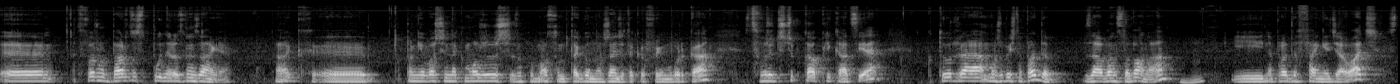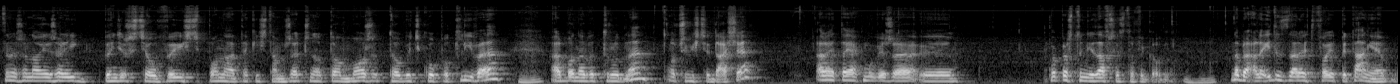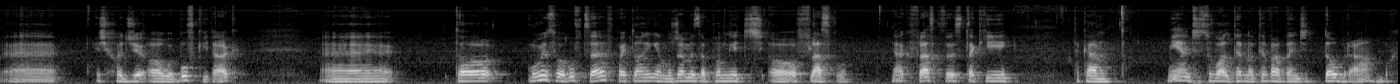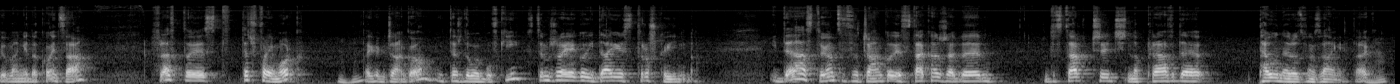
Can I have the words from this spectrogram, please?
e, tworzą bardzo spójne rozwiązanie, tak, e, ponieważ jednak możesz za pomocą tego narzędzia, tego frameworka stworzyć szybką aplikację, która może być naprawdę zaawansowana, mhm i naprawdę fajnie działać. Z tym, że no jeżeli będziesz chciał wyjść ponad jakieś tam rzeczy, no to może to być kłopotliwe mhm. albo nawet trudne. Oczywiście da się, ale tak jak mówię, że y, po prostu nie zawsze jest to wygodne. Mhm. Dobra, ale idąc dalej Twoje pytanie, e, jeśli chodzi o webówki, tak, e, to mówiąc o łobówce, w Pythonie nie możemy zapomnieć o Flasku. Jak Flask to jest taki, taka, nie wiem czy słowo alternatywa będzie dobra, bo chyba nie do końca. Flask to jest też framework, mhm. tak jak Django i też do webówki, z tym, że jego idea jest troszkę inna. Idea stojąca za Django jest taka, żeby dostarczyć naprawdę pełne rozwiązanie. Tak? Mhm.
